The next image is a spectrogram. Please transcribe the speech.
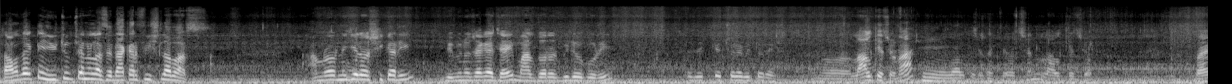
তো আমাদের একটা ইউটিউব চ্যানেল আছে ঢাকার ফিশ লাভার্স আমরা নিজেরাও শিকারি বিভিন্ন জায়গায় যাই মাছ ধরার ভিডিও করি। এই যে কেঁচোর ভিতরে। লাল কেঁচো না? লাল কেঁচো। দেখতে পাচ্ছেন লাল কেঁচো। ভাই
